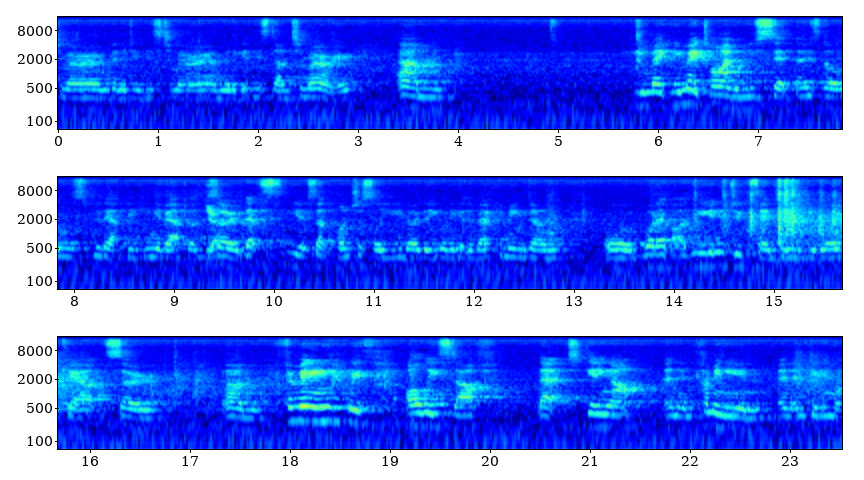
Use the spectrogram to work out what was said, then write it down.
tomorrow, I'm going to do this tomorrow, I'm going to get this done tomorrow, um, you make you make time and you set those goals without thinking about them. Yeah. So that's you know, subconsciously you know that you want to get the vacuuming done or whatever. You're going to do the same thing with your workout. So um, for me, with Ollie stuff, that getting up and then coming in and then getting my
